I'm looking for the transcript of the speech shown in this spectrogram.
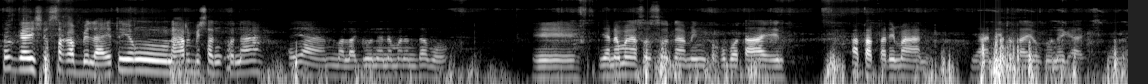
ito guys yung sa kabila ito yung naharbisan ko na ayan malago na naman ang damo eh yan naman ang susunod namin kukubotahin at tataniman yan dito tayo muna guys yan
